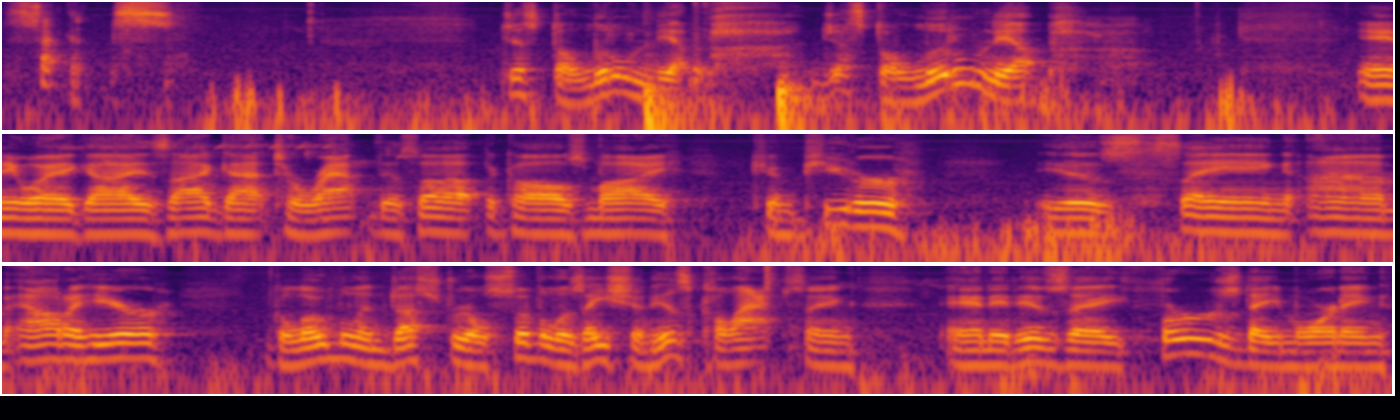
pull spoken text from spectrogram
seconds. Just a little nip. Just a little nip. Anyway, guys, I got to wrap this up because my computer is saying I'm out of here. Global industrial civilization is collapsing, and it is a Thursday morning,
